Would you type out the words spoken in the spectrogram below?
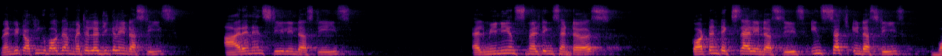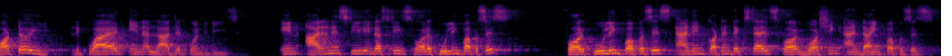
when we're talking about the metallurgical industries, iron and steel industries, aluminium smelting centers, cotton textile industries, in such industries, water required in a larger quantities. In iron and steel industries for cooling purposes, for cooling purposes and in cotton textiles for washing and dyeing purposes.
